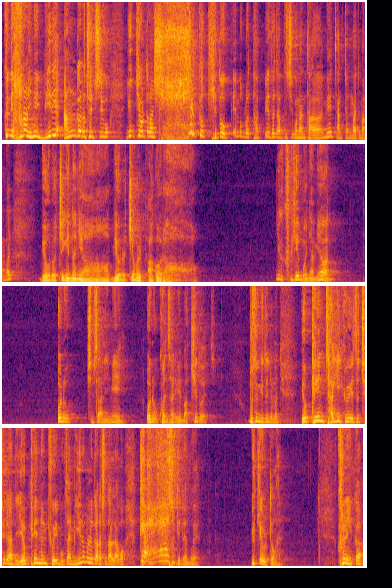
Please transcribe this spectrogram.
근데 하나님이 미리 안 가르쳐 주시고 6개월 동안 실컷 기도 빼먹으로 다 뺏어 잡수시고 난 다음에 장장 마지막 날 면허증 있느냐? 면허증을 따거라. 그게 뭐냐면 어느 집사님이 어느 권사님이 막 기도해요. 무슨 기도냐면 옆에 있는 자기 교회에서 처리하는데 옆에 있는 교회 목사님 이름을 가르쳐 달라고 계속 기도한 거예요. 6개월 동안. 그러니까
